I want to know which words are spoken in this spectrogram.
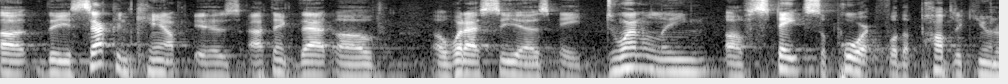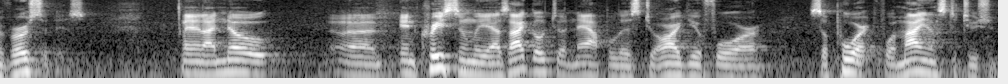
Uh, the second camp is, I think, that of uh, what I see as a dwindling of state support for the public universities. And I know uh, increasingly, as I go to Annapolis to argue for support for my institution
